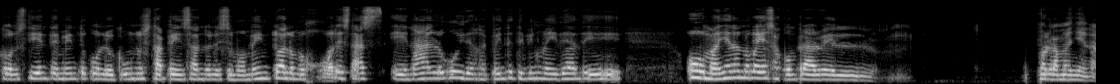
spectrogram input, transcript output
conscientemente con lo que uno está pensando en ese momento. A lo mejor estás en algo y de repente te viene una idea de, oh, mañana no vayas a comprar el... por la mañana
